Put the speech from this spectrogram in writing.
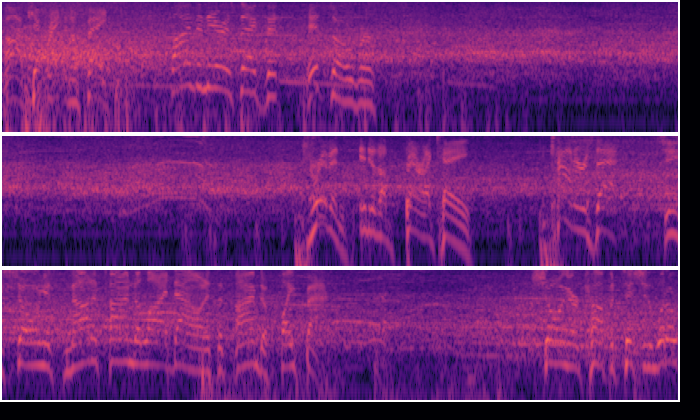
Ah, kick right in the face. Find the nearest exit. It's over. Driven into the barricade. Counters that. She's showing it's not a time to lie down. It's a time to fight back. Showing her competition what a...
